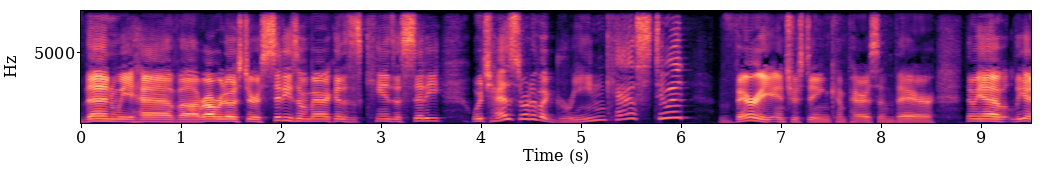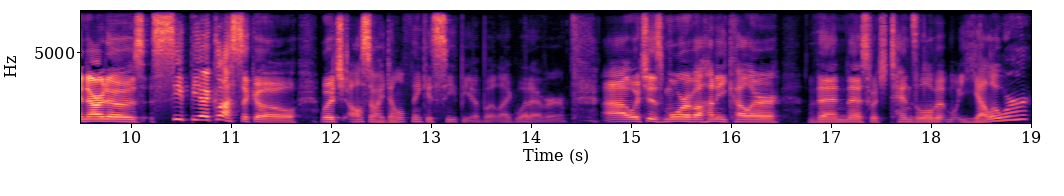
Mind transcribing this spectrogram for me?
Then we have uh, Robert Oster, Cities of America. This is Kansas City, which has sort of a green cast to it. Very interesting comparison there. Then we have Leonardo's Sepia Classico, which also I don't think is sepia, but like whatever, uh, which is more of a honey color than this, which tends a little bit more yellower.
